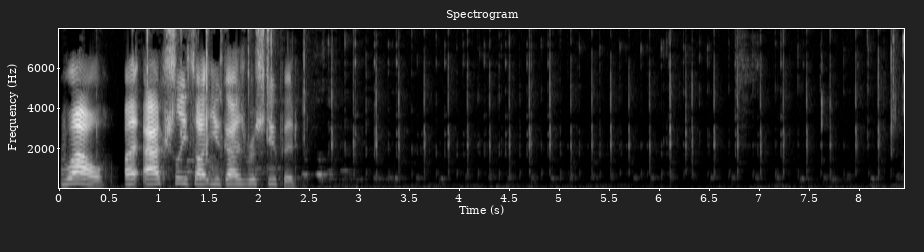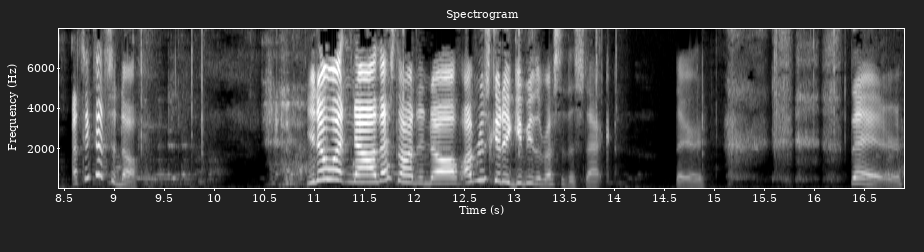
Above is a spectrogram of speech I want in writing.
Wow, I actually thought you guys were stupid. I think that's enough. You know what? No, that's not enough. I'm just gonna give you the rest of the stack. There. there.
